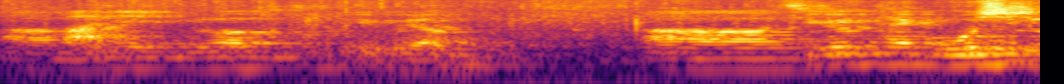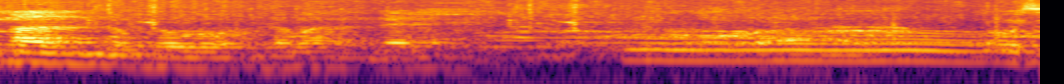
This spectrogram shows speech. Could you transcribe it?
어, 많이 응원 부탁드리고요. 어, 지금 150만 정도 한다고 하는데 어, 혹시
